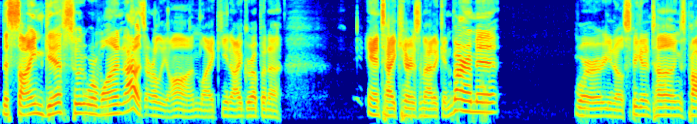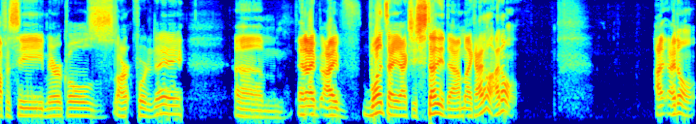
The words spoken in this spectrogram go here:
the sign gifts were one. That was early on. Like you know I grew up in a anti-charismatic environment where you know speaking in tongues, prophecy, miracles aren't for today. Um, and I've, I've once I actually studied that, I'm like I don't I don't I, I don't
